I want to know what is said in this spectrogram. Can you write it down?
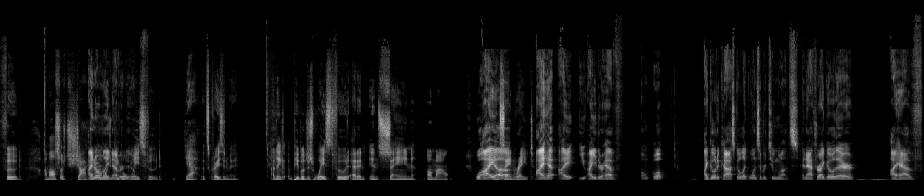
food. I'm also shocked. I normally never people waste food. Yeah, that's crazy to me. I think people just waste food at an insane amount, well, I uh, insane rate. I have I you I either have oh, well I go to Costco like once every 2 months and after I go there I have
